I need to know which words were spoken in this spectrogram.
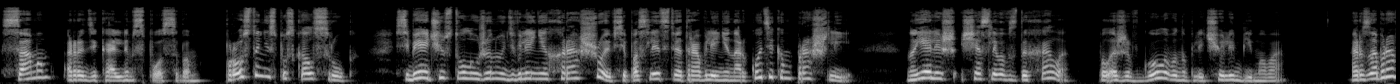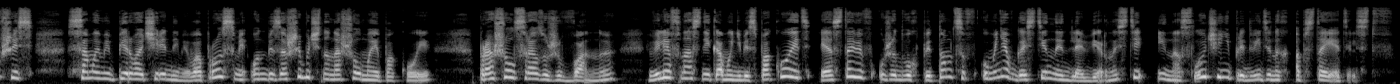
самым радикальным способом. Просто не спускал с рук. Себя я чувствовала уже на удивление хорошо, и все последствия отравления наркотиком прошли. Но я лишь счастливо вздыхала, положив голову на плечо любимого. Разобравшись с самыми первоочередными вопросами, он безошибочно нашел мои покои, прошел сразу же в ванную, велев нас никому не беспокоить и оставив уже двух питомцев у меня в гостиной для верности и на случай непредвиденных обстоятельств.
